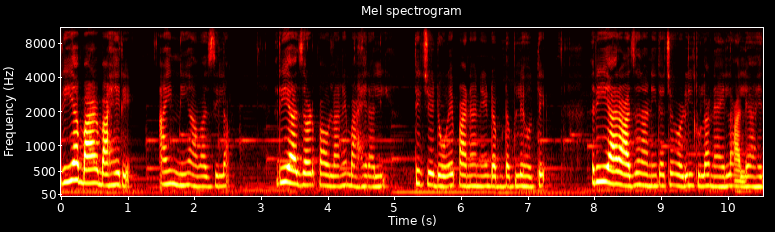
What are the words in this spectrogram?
रिया बाळ बाहेर ये आईंनी आवाज दिला. रिया जड पावलाने बाहेर आली. तिचे डोळे पाण्याने डबडबले होते. रिया राजन आणि त्याचे वडील तुला न्यायला आले आहेत.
